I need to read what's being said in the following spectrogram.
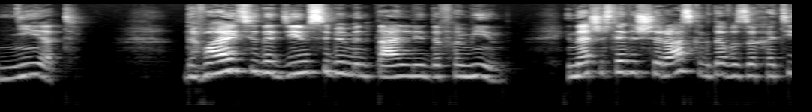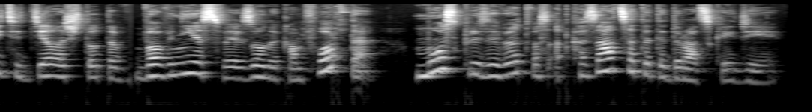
Нет. Давайте дадим себе ментальный дофамин. Иначе в следующий раз, когда вы захотите делать что-то вовне своей зоны комфорта, мозг призовет вас отказаться от этой дурацкой идеи.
